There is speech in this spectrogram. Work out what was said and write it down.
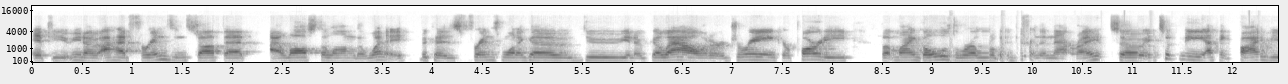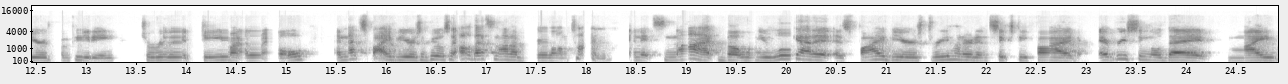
If you, you know, I had friends and stuff that I lost along the way because friends want to go do, you know, go out or drink or party, but my goals were a little bit different than that, right? So it took me, I think, five years competing to really achieve my goal. And that's five years. And people say, oh, that's not a very long time. And it's not. But when you look at it as five years, 365, every single day, my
